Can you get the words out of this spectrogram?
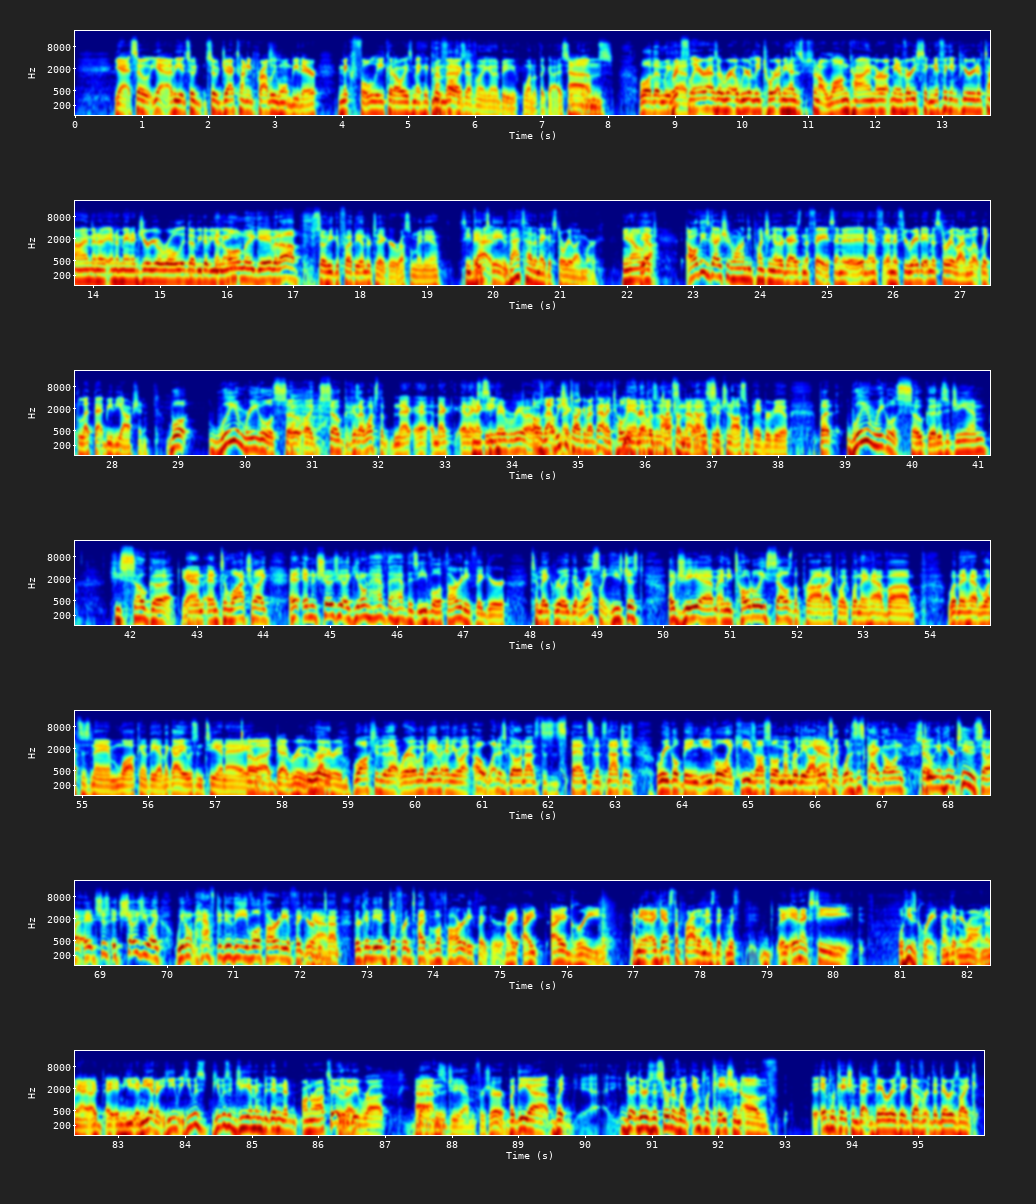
yeah. So yeah, I mean, so so Jack Tunney probably won't be there. Mick Foley could always make a Mick comeback. Foley's definitely going to be one of the guys who Um, comes. Well, then we Ric had Flair has a, re- a weirdly tor- I mean, has spent a long time, or I mean, a very significant period of time in a in a managerial role at WWE. and only gave it up so he could fight the Undertaker at WrestleMania. See that 18. that's how to make a storyline work. You know, Yeah. like all these guys should want to be punching other guys in the face, and and if and if you're ready to end a storyline, let like let that be the option. Well, William Regal is so like so because I watched the neck uh, neck NXT, NXT pay per view. Oh, that we should talk about that. I totally Man, that was to an touch awesome. on that. That, was week. such an awesome pay per view. But William Regal is so good as a GM. He's so good. Yeah. And and to watch like and, and it shows you like you don't have to have this evil authority figure to make really good wrestling. He's just a GM and he totally sells the product like when they have um when they had what's his name walking at the end, the guy who was in TNA. Oh, uh, uh, Roode, Roode, Roode. walks into that room at the end, and you're like, "Oh, what is going on?" It's the suspense, and it's not just Regal being evil; like he's also a member of the audience. Yeah. Like, what is this guy going So- doing in here too? So I, it's just it shows you like we don't have to do the evil authority figure Yeah. every time. There can be a different type of authority figure. I, I I agree. I mean, I guess the problem is that with NXT, well, he's great. Don't get me wrong. I mean, I, I and he and he had a, he he was he was a GM in, in, on Raw too, he right? be brought back Um, as a GM for sure. But the uh, but uh, there, there's this sort of like implication of implication that there is a govern that there is like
